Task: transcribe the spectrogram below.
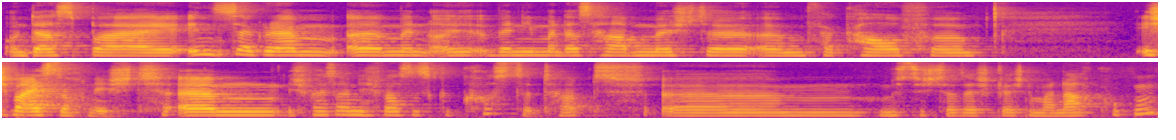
und das bei Instagram, äh, wenn, wenn jemand das haben möchte, ähm, verkaufe. Ich weiß noch nicht. Ähm, ich weiß auch nicht, was es gekostet hat. Ähm, müsste ich tatsächlich gleich nochmal nachgucken.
